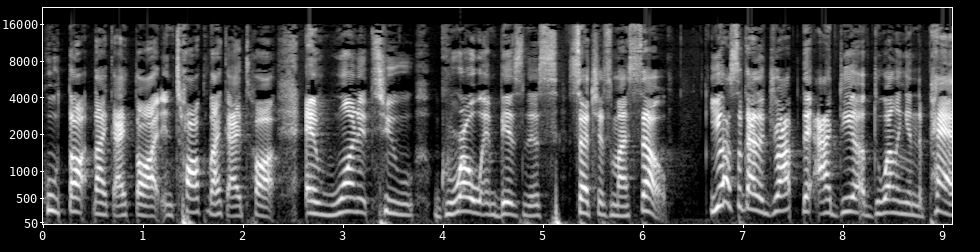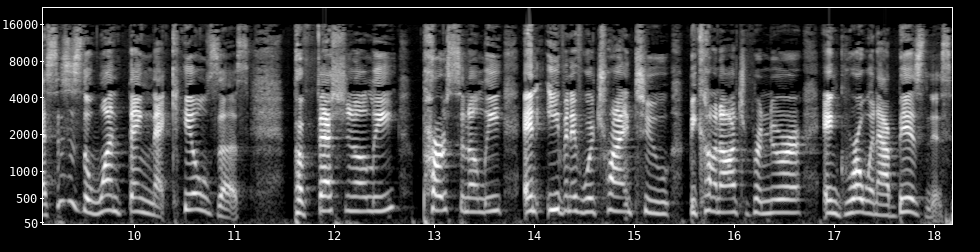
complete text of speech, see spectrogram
who thought like I thought and talked like I talked and wanted to grow in business, such as myself. You also got to drop the idea of dwelling in the past. This is the one thing that kills us professionally, personally, and even if we're trying to become an entrepreneur and grow in our business.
